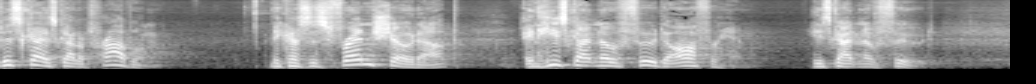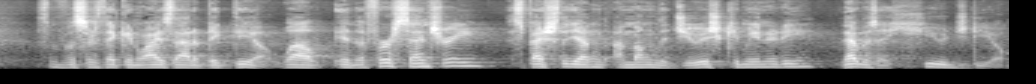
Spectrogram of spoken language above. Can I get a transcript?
this guy's got a problem because his friend showed up and he's got no food to offer him. He's got no food. Some of us are thinking, why is that a big deal? Well, in the first century, especially among the Jewish community, that was a huge deal.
